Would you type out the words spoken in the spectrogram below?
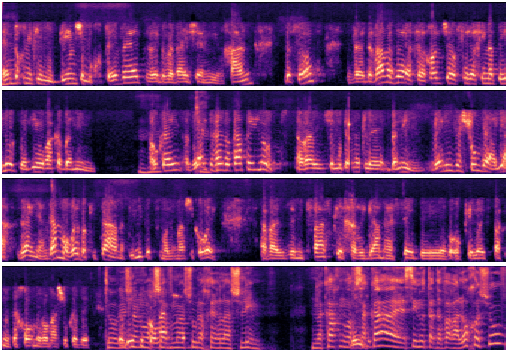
אין תוכנית לימודים שמוכתבת, ובוודאי שאין מבחן בסוף, והדבר הזה, יכול להיות שאופיר הכינה פעילות והגיעו רק הבנים. אוקיי? אז אולי תכף אותה פעילות, אבל שמותאמת לבנים, ואין עם זה שום בעיה, זה העניין. גם מורה בכיתה מתאים את עצמו למה שקורה. אבל זה נתפס כחריגה מהסדר, או כלא הספקנו את החומר או משהו כזה. טוב, יש לנו עכשיו משהו אחר להשלים. לקחנו הפסקה, עשינו את הדבר הלא חשוב.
